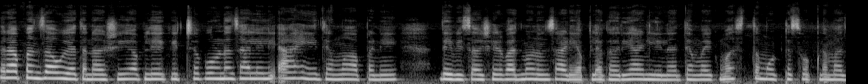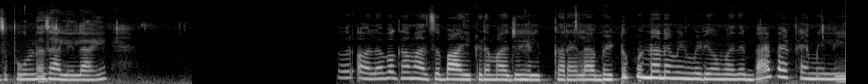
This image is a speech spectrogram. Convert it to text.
तर आपण जाऊयात आणि अशी आपली एक इच्छा पूर्ण झालेली आहे. जेव्हा आपण हे देवीचा आशीर्वाद म्हणून साडी आपल्या घरी आणली ना तेव्हा एक मस्त मोठं स्वप्न माझं पूर्ण झालेलं आहे. तर आलं बघा माझं बाळ इकडे माझी हेल्प करायला. भेटू पुन्हा नवीन व्हिडिओमध्ये बाय बाय फॅमिली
